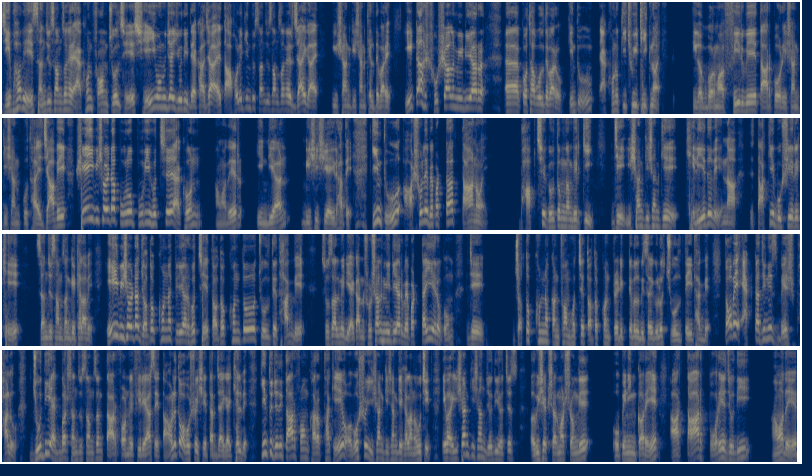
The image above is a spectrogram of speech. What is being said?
যেভাবে সঞ্জু স্যামসাং এর এখন ফর্ম চলছে, সেই অনুযায়ী যদি দেখা যায়, তাহলে কিন্তু সঞ্জু স্যামসাং এর জায়গায় ঈশান কিষান খেলতে পারে। এটা সোশ্যাল মিডিয়ার কথা বলতে পারো। কিন্তু, এখনও কিছুই ঠিক নয়। তিলক বর্মা ফিরবে, তারপর ঈশান কিষান কোথায় যাবে? সেই বিষয়টা পুরোপুরি হচ্ছে এখন আমাদের ইন্ডিয়ান বিসিসিআইর হাতে। কিন্তু আসলে ব্যাপারটা তা নয়। ভাবছে গৌতম গম্ভীর কি? যে ঈশান কিষানকে খেলিয়ে দেবে না তাকে বসিয়ে রেখে সঞ্জু স্যামসাংকে খেলাবে? এই বিষয়টা যতক্ষণ না ক্লিয়ার হচ্ছে, ততক্ষণ তো চলতে থাকবে সোশ্যাল মিডিয়ায় কারণ সোশ্যাল মিডিয়ার ব্যাপারটাই এরকম যে যতক্ষণ না কনফার্ম হচ্ছে, ততক্ষণ প্রেডিক্টেবল বিষয়গুলো চলতেই থাকবে। তবে একটা জিনিস বেশ ভালো, যদি একবার সঞ্জু স্যামসং তার ফর্মে ফিরে আসে, তাহলে তো অবশ্যই সে তার জায়গায় খেলবে। কিন্তু যদি তার ফর্ম খারাপ থাকে, অবশ্যই ঈশান কিষানকে খেলানো উচিত। এবার ঈশান কিষান যদি হচ্ছে অভিষেক শর্মার সঙ্গে ওপেনিং করে, আর তারপরে যদি আমাদের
